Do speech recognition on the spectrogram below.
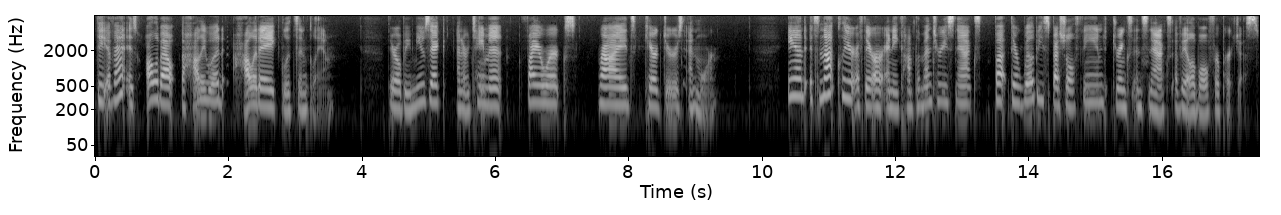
the event is all about the Hollywood holiday glitz and glam. There will be music, entertainment, fireworks, rides, characters, and more. And it's not clear if there are any complimentary snacks, but there will be special themed drinks and snacks available for purchase.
